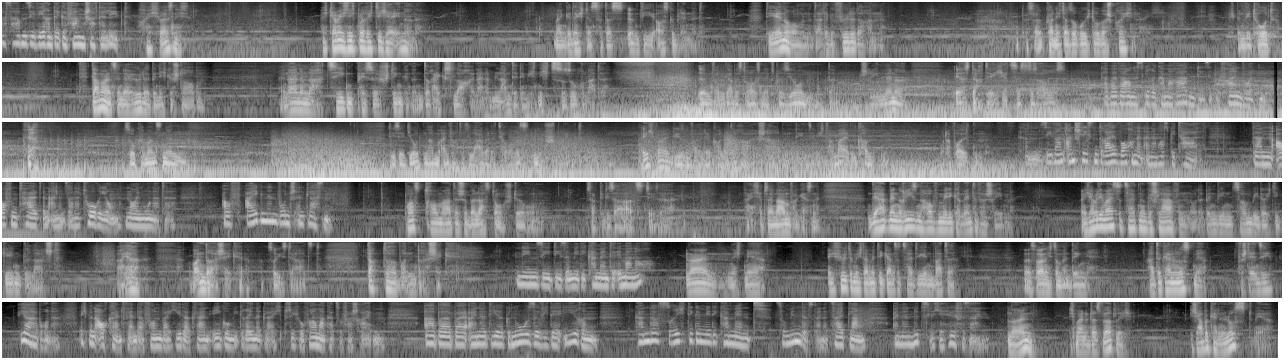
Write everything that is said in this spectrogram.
Was haben Sie während der Gefangenschaft erlebt? Ich weiß nicht. Ich kann mich nicht mehr richtig erinnern. Mein Gedächtnis hat das irgendwie ausgeblendet. Die Erinnerungen und alle Gefühle daran. Und deshalb kann ich da so ruhig drüber sprechen. Ich, ich bin wie tot. Damals in der Höhle bin ich gestorben. In einem nach Ziegenpisse stinkenden Drecksloch in einem Land, in dem ich nichts zu suchen hatte. Irgendwann gab es draußen Explosionen, dann schrien Männer. Erst dachte ich, jetzt ist es aus. Dabei waren es Ihre Kameraden, die Sie befreien wollten. Ja, so kann man es nennen. Diese Idioten haben einfach das Lager der Terroristen gesprengt. Ich war in diesem Fall der Kollateralschaden, den sie nicht vermeiden konnten oder wollten. Ähm, sie waren anschließend drei Wochen in einem Hospital. Dann Aufenthalt in einem Sanatorium, neun Monate. Auf eigenen Wunsch entlassen. Posttraumatische Belastungsstörung, sagte dieser Arzt, dieser. Ich habe seinen Namen vergessen. Der hat mir einen Riesenhaufen Medikamente verschrieben. Ich habe die meiste Zeit nur geschlafen oder bin wie ein Zombie durch die Gegend gelatscht. Ach ja, Wandraschek, so hieß der Arzt. Dr. Wandraschek. Nehmen Sie diese Medikamente immer noch? Nein, nicht mehr. Ich fühlte mich damit die ganze Zeit wie in Watte. Das war nicht so mein Ding. Hatte keine Lust mehr. Verstehen Sie? Ja, Herr Brunner. Ich bin auch kein Fan davon, bei jeder kleinen Ego-Migräne gleich Psychopharmaka zu verschreiben. Aber bei einer Diagnose wie der Ihren kann das richtige Medikament zumindest eine Zeit lang eine nützliche Hilfe sein. Nein, ich meine das wörtlich. Ich habe keine Lust mehr.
